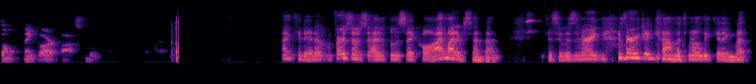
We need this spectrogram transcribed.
don't think are possible. I could add. First, I was, I was going to say, Cole, I might have said that because it was a very, very good comment. I'm only kidding. But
